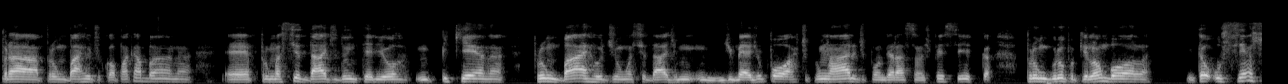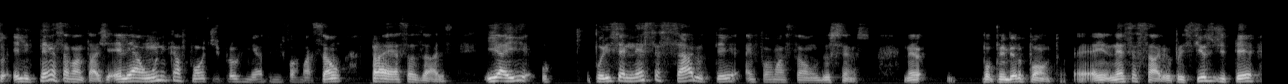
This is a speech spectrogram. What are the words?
para um bairro de Copacabana, é, para uma cidade do interior pequena, para um bairro de uma cidade de médio porte, para uma área de ponderação específica, para um grupo quilombola. Então, o censo ele tem essa vantagem, ele é a única fonte de provimento de informação para essas áreas. E aí, o, por isso é necessário ter a informação do censo. Né? O primeiro ponto, é, é necessário. Eu preciso de ter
